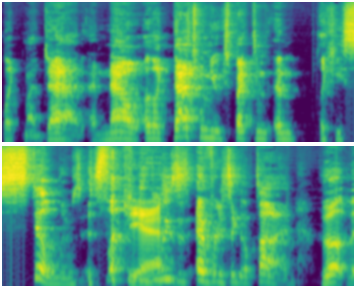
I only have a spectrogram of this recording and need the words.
like my dad, and now like that's when you expect him and. Like he still loses. Like Yeah. he loses every single time. Well,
